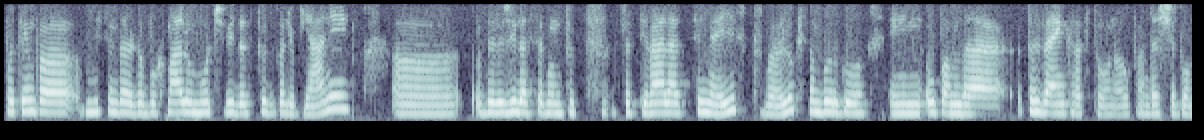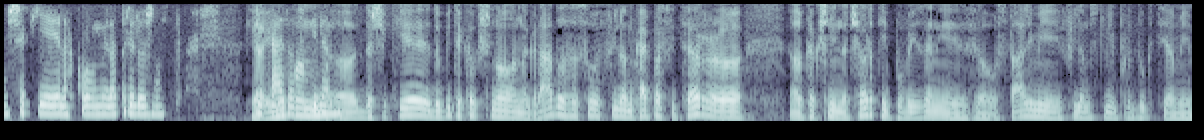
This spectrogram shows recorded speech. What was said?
potem pa mislim, da ga bo hmalo moč videti tudi v Ljubljani. Veležila uh, se bom tudi festivala Cine Ist v Luksemburgu in upam, da to je zaenkrat to, no, upam, da še bom še kje lahko imela priložnost. Ja, in upam, film. Uh, da še kje dobite kakšno nagrado za svoj film, kaj pa sicer. Eh, kakšni načrti povezani z ostalimi filmskimi produkcijami,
